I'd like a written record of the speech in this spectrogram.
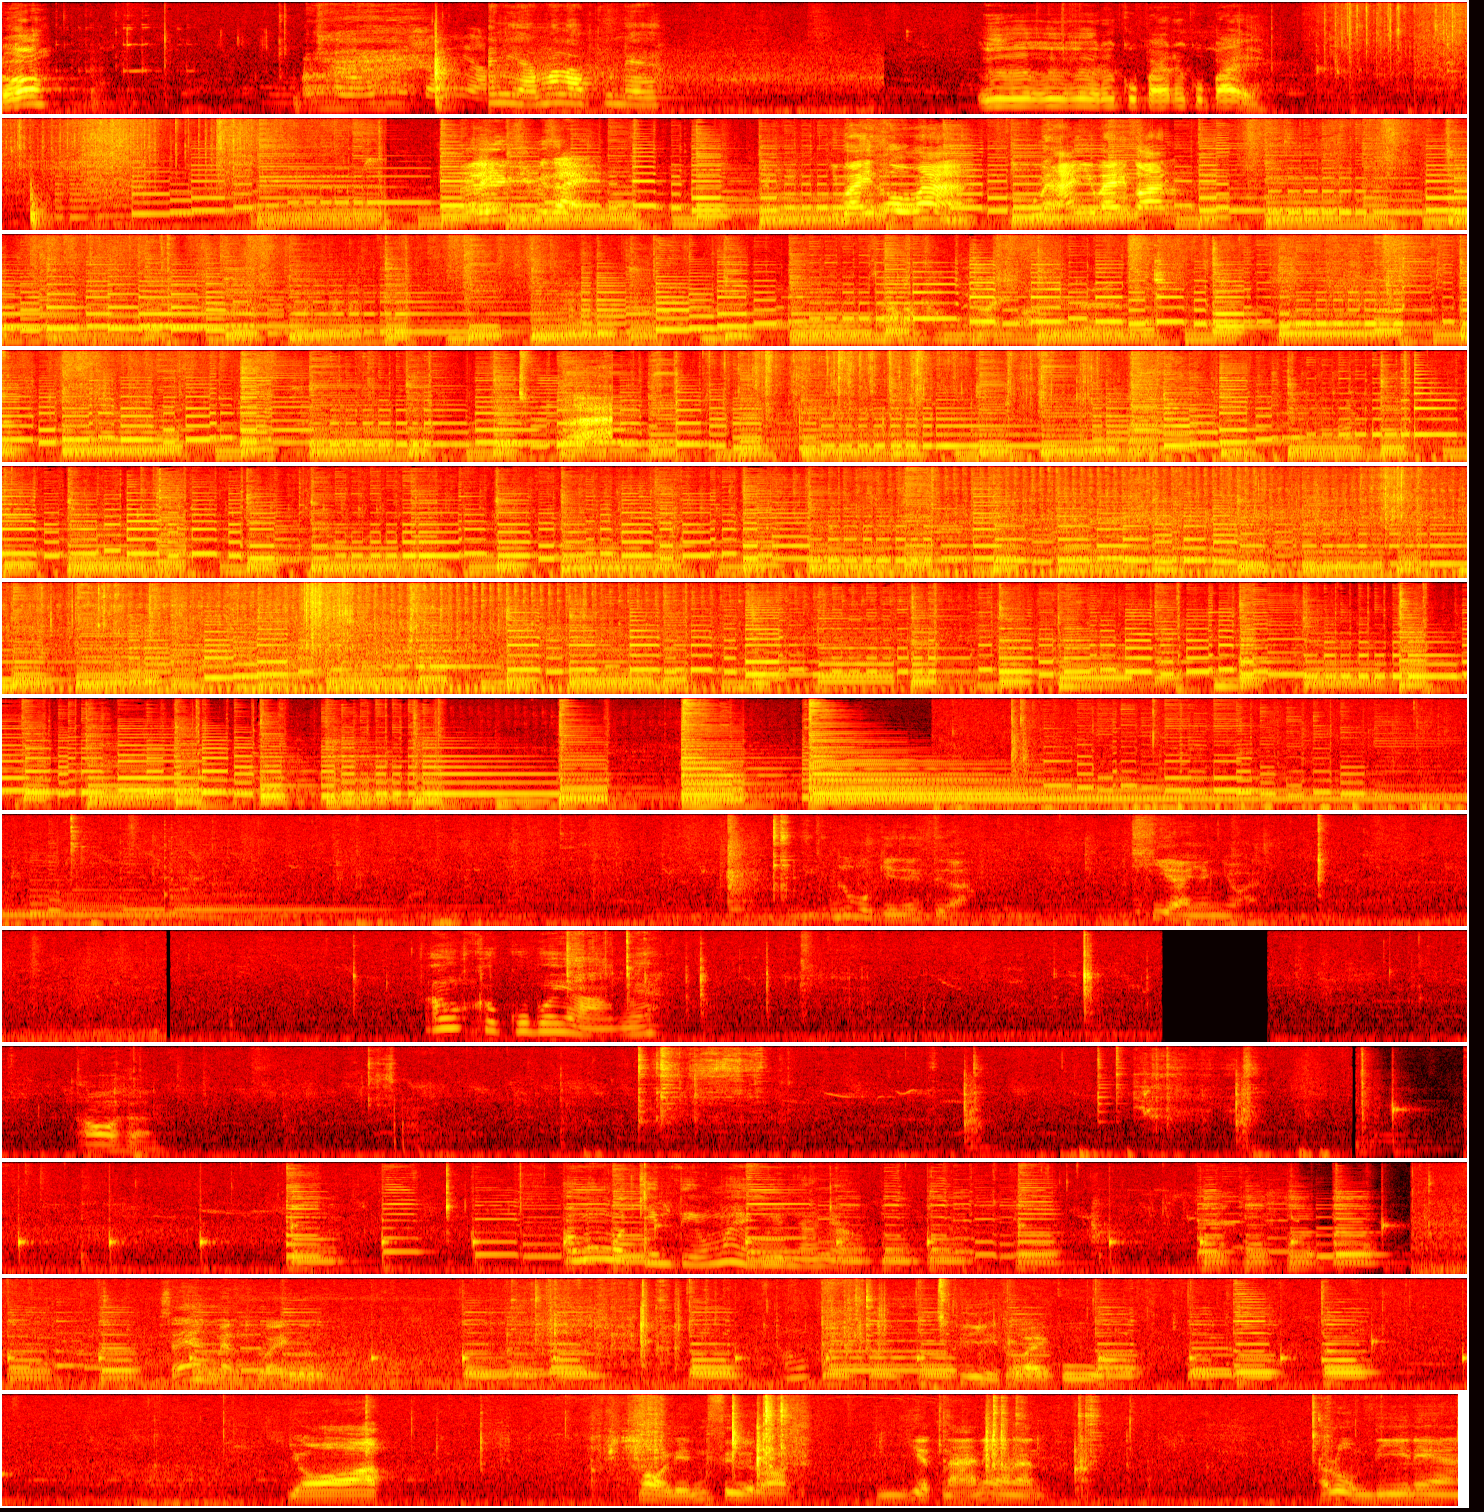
เหรอเนี่ยมารับกูแน่เออเออเออแล้วกูไปแล้วกูไปเฮ้ยที่ไปใส่อีใบโทรมากูไปหายูไบก่อน บกูบ่อยากไหมเอาสันเอามึงมากินติมึงมาให้กูกินหยังเนี่ยแซงเป็นถวยกูเอ้าพี่ถวยกูหยอก บอกเลี้ยนซื้อหรอกเฮ็ดหนาแนวนั้นอารมณ์ดีเนี่ย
